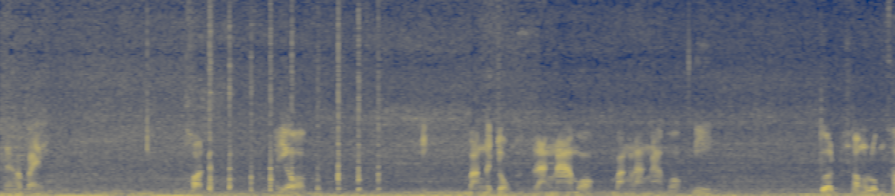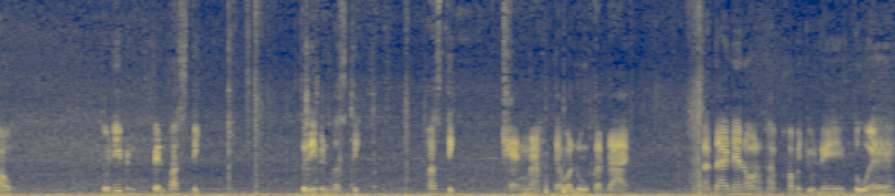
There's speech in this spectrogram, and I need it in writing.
ใส่เข้าไปถอดไม่ออกบังกระจกรางน้ำออกบังรางน้ำออกนี่ ตัวช่องลมเข้า ตัวนี้เป็นเป็นพลาสติก ตัวนี้เป็นพลาสติกพลาสติกแข็งนะ แต่ว่าหนูกัดได้ กัดได้แน่นอนครับ เข้าไปอยู่ในตู้แอร์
